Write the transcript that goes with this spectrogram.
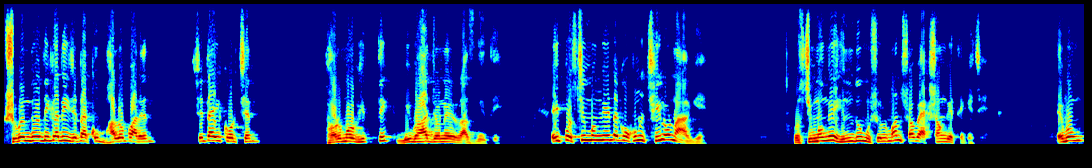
শুভেন্দু অধিকারী যেটা খুব ভালো পারেন, সেটাই করছেন ধর্মভিত্তিক বিভাজনের রাজনীতি। এই পশ্চিমবঙ্গে এটা কখনো ছিল না আগে। পশ্চিমবঙ্গে হিন্দু, মুসলমান সব একসঙ্গে থেকেছে। এবং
